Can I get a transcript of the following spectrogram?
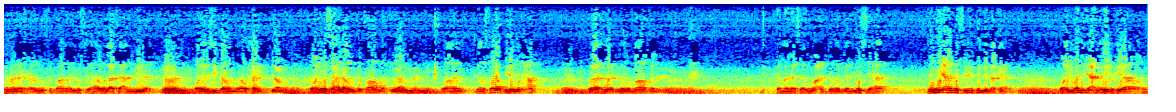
كما نسأله سبحانه أن يصلح ولاة أمرنا ويزيدهم من الخير وأن يصلح لهم البطانة وأن ينصر بهم الحق ويخذل بهم الباطل. كما نسأله عز وجل يصلح جميع المسلمين في كل مكان وأن يولي عليهم خيارهم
